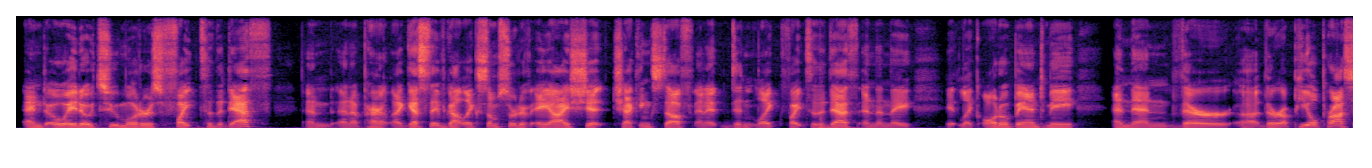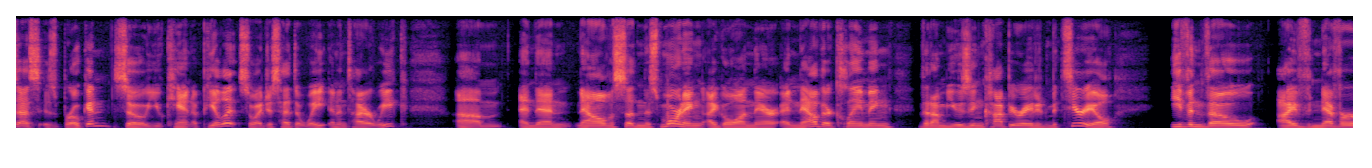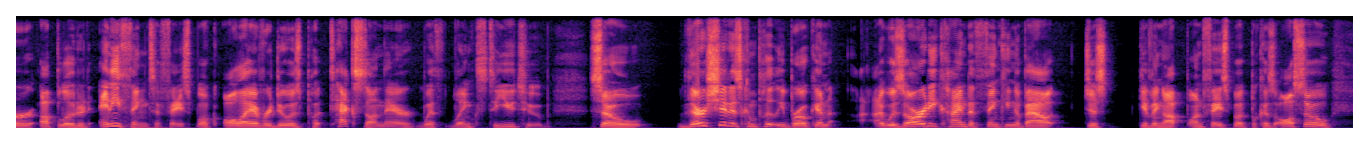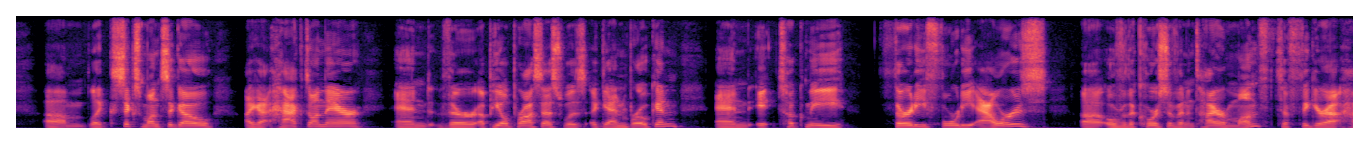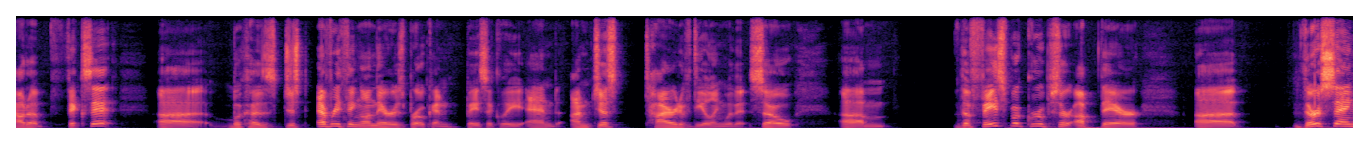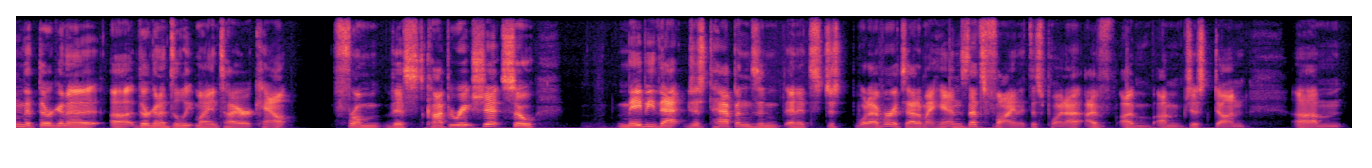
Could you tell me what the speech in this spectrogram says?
and 0802 motors fight to the death and and apparently I guess they've got like some sort of AI shit checking stuff and it didn't like fight to the death and then they it like auto banned me and then their uh, their appeal process is broken, so you can't appeal it. So I just had to wait an entire week. Um, and then now all of a sudden this morning I go on there and now they're claiming that I'm using copyrighted material, even though I've never uploaded anything to Facebook. All I ever do is put text on there with links to YouTube. So their shit is completely broken. I was already kind of thinking about just giving up on Facebook because also um, like six months ago, I got hacked on there, and their appeal process was again broken, and it took me 30, 40 hours uh, over the course of an entire month to figure out how to fix it. Uh, because just everything on there is broken, basically, and I'm just tired of dealing with it. So, um, the Facebook groups are up there. Uh, they're saying that they're gonna uh, they're gonna delete my entire account from this copyright shit. So maybe that just happens and, and it's just whatever. It's out of my hands. That's fine at this point. I, I've I'm I'm just done. Um,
